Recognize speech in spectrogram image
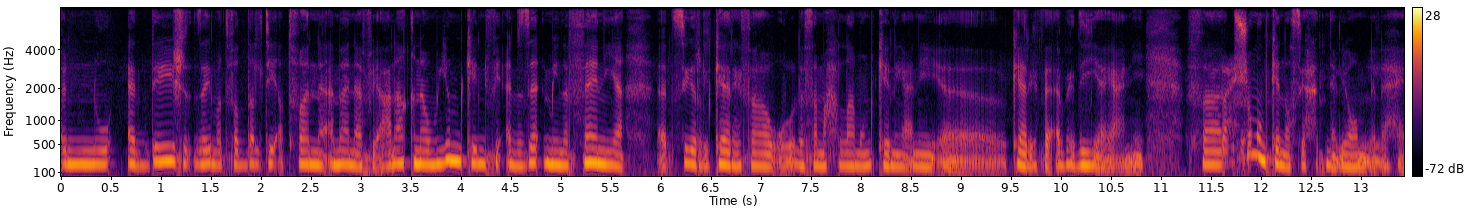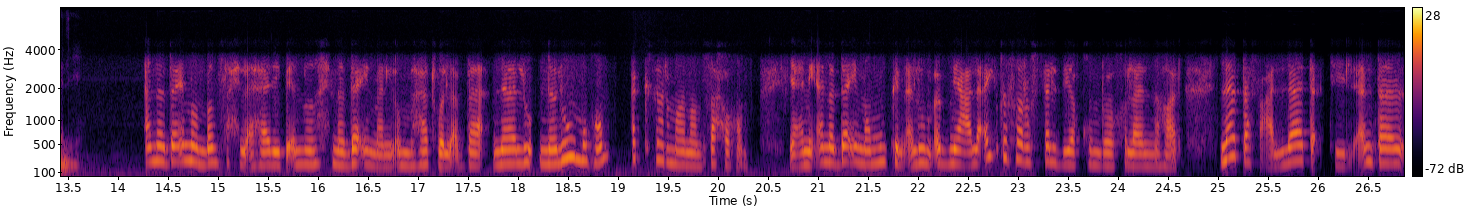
أنه قديش زي ما تفضلتي أطفالنا أمانة في أعناقنا ويمكن في أجزاء من الثانية تصير الكارثة ولا سمح الله ممكن يعني آه، كارثة أبدية يعني. ف شو ممكن نصيحتنا اليوم للأهالي؟ أنا دائما بنصح الأهالي بأنه نحن دائما الأمهات والأباء نلومهم أكثر ما ننصحهم. يعني أنا دائما ممكن ألوم ابني على أي تصرف سلبي يقوم به خلال النهار. لا تفعل لا تأتي أنت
